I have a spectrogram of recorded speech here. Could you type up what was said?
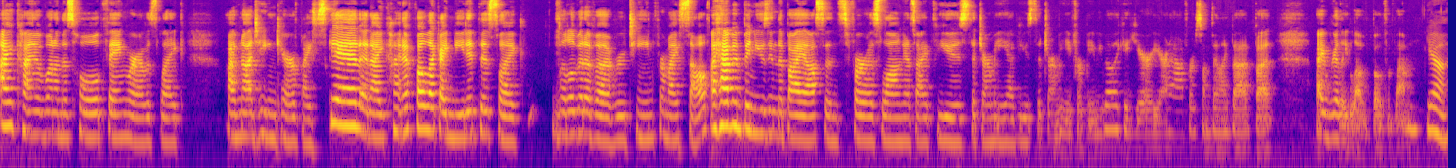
I kind of went on this whole thing where I was like I'm not taking care of my skin and I kind of felt like I needed this like little bit of a routine for myself. I haven't been using the Biossance for as long as I've used the Dermy. I've used the Dermy for maybe about like a year, year and a half or something like that. But I really love both of them. Yeah.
